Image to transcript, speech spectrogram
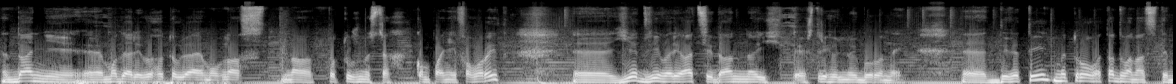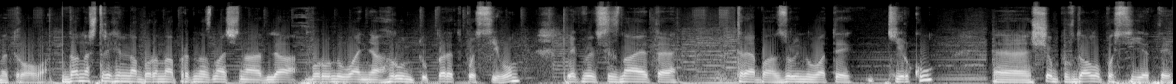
Дані е, моделі виготовляємо в нас на потужностях компанії Фаворит. Е, Є дві варіації даної штригельної борони: Е, 9-метрова та 12-метрова. Дана штригельна борона предназначена для боронування ґрунту перед посівом. Як ви всі знаєте, треба зруйнувати кірку, щоб вдало посіяти.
